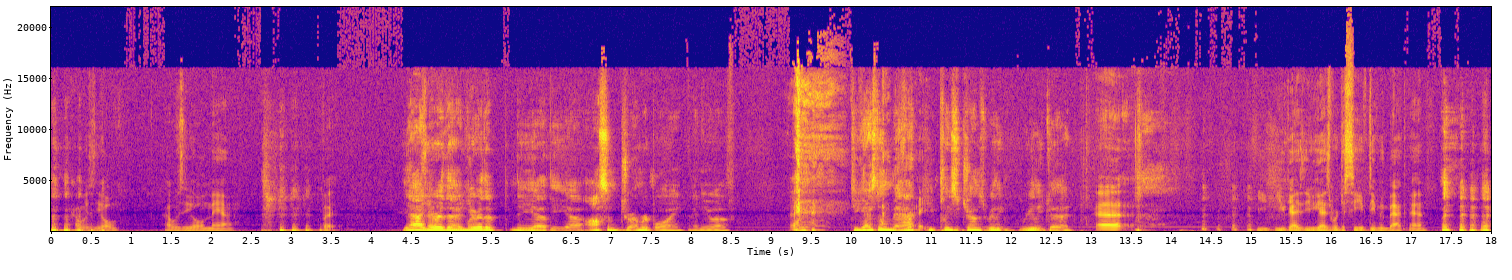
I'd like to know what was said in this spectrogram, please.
I was the old, I was the old man. But Yeah, So you were the you we're- were the the uh, the uh, awesome drummer boy I knew of. Do you guys know Matt? Right. He plays the drums really really good. uh, you, you guys, you guys were deceived even back then.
